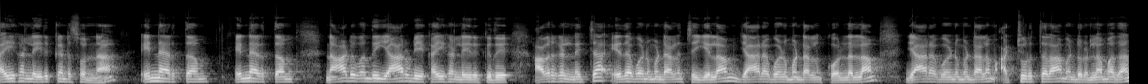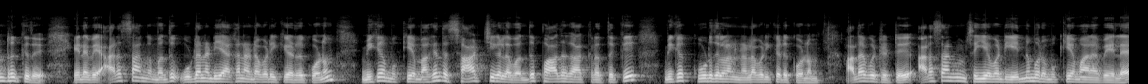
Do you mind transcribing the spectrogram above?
கைகளில் இருக்குன்னு சொன்னால் என்ன அர்த்தம்? என்ன அர்த்தம்? நாடு வந்து யாருடைய கைகளில் இருக்குது? அவர்கள் நெச்சா எதை வேணுமென்றாலும் செய்யலாம் யாரை வேணுமென்றாலும் கொல்லலாம் யாரை வேணுமென்றாலும் அச்சுறுத்தலாம் என்ற ஒரு நிலைமை தான் இருக்குது. எனவே அரசாங்கம் வந்து உடனடியாக நடவடிக்கை எடுக்கணும். மிக முக்கியமாக இந்த சாட்சிகளை வந்து பாதுகாக்கிறதுக்கு மிக கூடுதலான நடவடிக்கை எடுக்கணும். அதை விட்டுட்டு அரசாங்கம் செய்ய வேண்டிய இன்னும் ஒரு முக்கியமான வேலை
